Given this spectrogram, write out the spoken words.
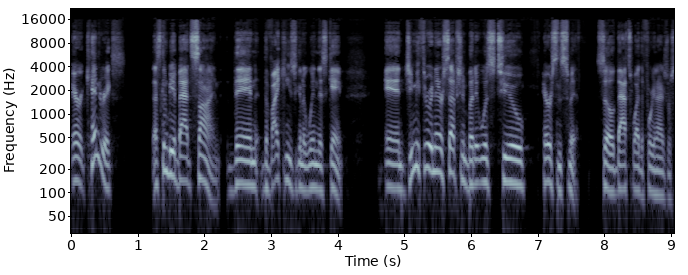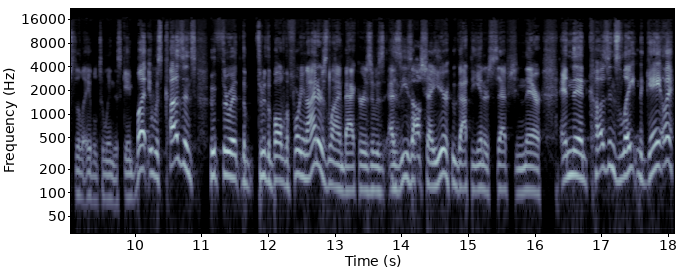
Eric Kendricks, that's going to be a bad sign. Then the Vikings are going to win this game. And Jimmy threw an interception, but it was to Harrison Smith. So that's why the 49ers were still able to win this game. But it was Cousins who threw it the, threw the ball to the 49ers linebackers. It was Azeez Al-Shaair who got the interception there. And then Cousins late in the game. Like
